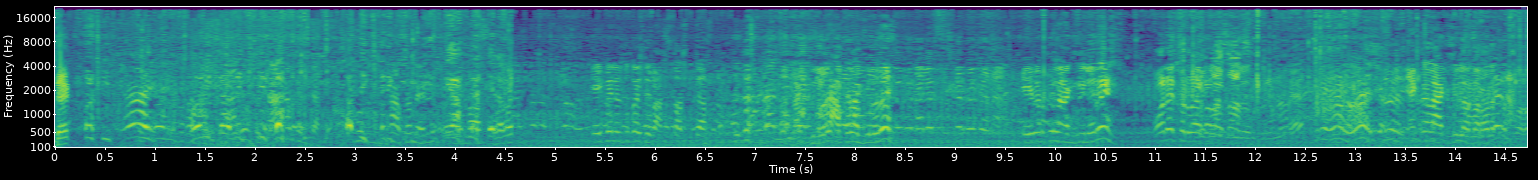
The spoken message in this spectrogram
দেখ এই পেলে তো কইতে আস্তে আস্তে লাগছিল রে হাতে লাগছিল রে এবার তো লাগছিল রে অনেক করবা একটা লাগছিল একটা লাগছিল আমার অনেক করবা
